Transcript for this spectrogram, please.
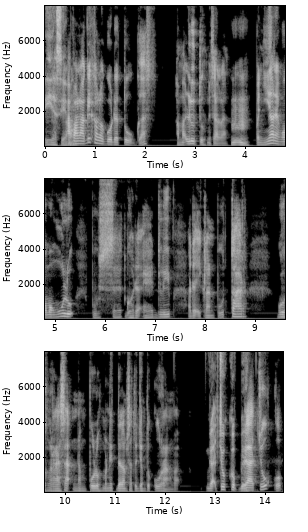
Iya sih emang. Apalagi kalau gue udah tugas sama lu tuh misalkan. Mm-mm. Penyiar yang ngomong mulu. Buset, gue ada adlib, ada iklan putar. Gue ngerasa 60 menit dalam satu jam tuh kurang, Pak. Nggak cukup ya? Gak cukup.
